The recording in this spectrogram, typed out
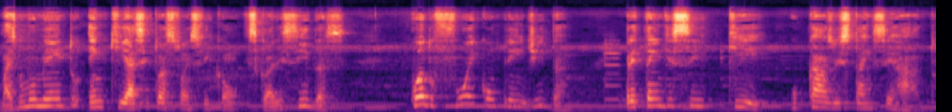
mas no momento em que as situações ficam esclarecidas, quando foi compreendida, pretende-se que o caso está encerrado.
